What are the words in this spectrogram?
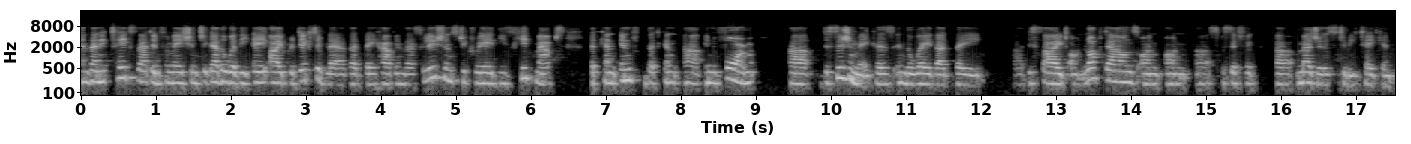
And then it takes that information together with the AI predictive layer that they have in their solutions to create these heat maps that can, that can uh, inform uh, decision makers in the way that they uh, decide on lockdowns, on, on specific measures to be taken.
